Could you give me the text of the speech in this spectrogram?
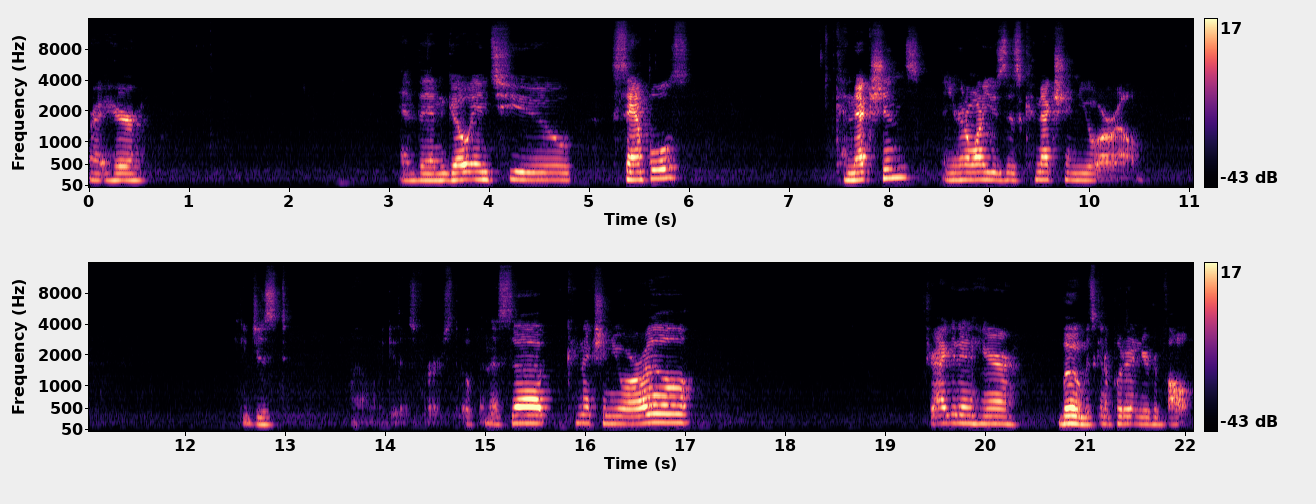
right here and then go into samples connections and you're going to want to use this connection URL. You can just well, let me do this first. Open this up, connection URL, drag it in here, boom, it's going to put it in your default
